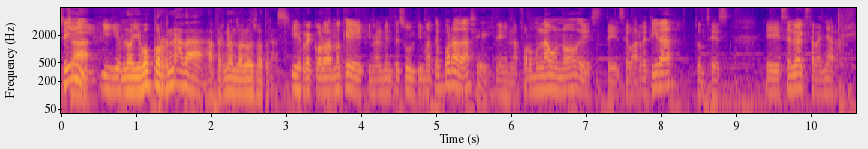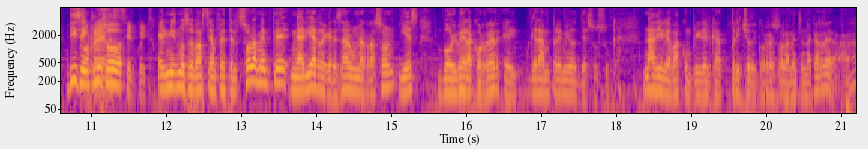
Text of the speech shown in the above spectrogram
Sí, O sea, y- lo llevó por nada a Fernando Alonso atrás. Y recordando que finalmente su última temporada Sí. en la Fórmula 1 este, se va a retirar. Entonces eh, se le va a extrañar. Dice incluso el mismo Sebastian Vettel, solamente me haría regresar una razón y es volver a correr el Gran Premio de Suzuka. Nadie le va a cumplir el capricho de correr solamente una carrera.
